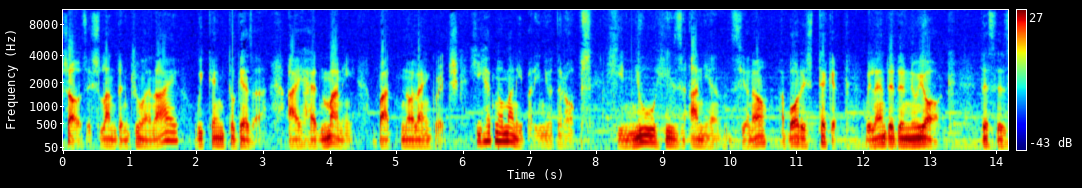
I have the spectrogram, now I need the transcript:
So this London Jew and I, we came together. I had money, but no language. He had no money, but he knew the ropes. He knew his onions, you know? I bought his ticket. We landed in New York. This is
